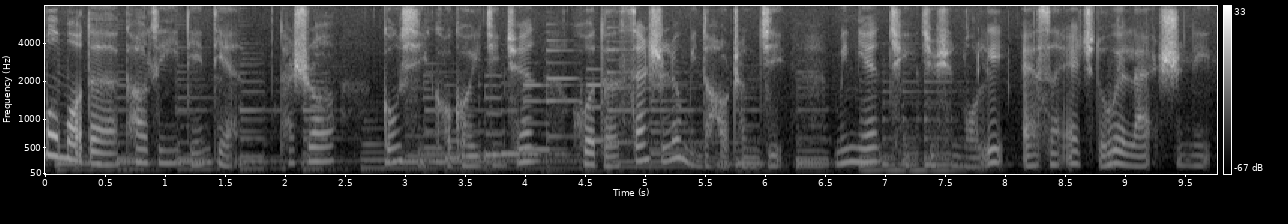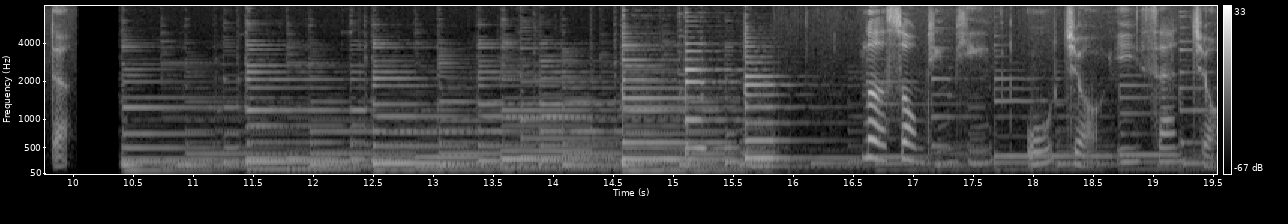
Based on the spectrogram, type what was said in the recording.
默默的靠近一点点，他说：“恭喜 Coco 一进圈，获得三十六名的好成绩，明年请继续努力，S N H 的未来是你的。”乐颂平平五九一三九，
